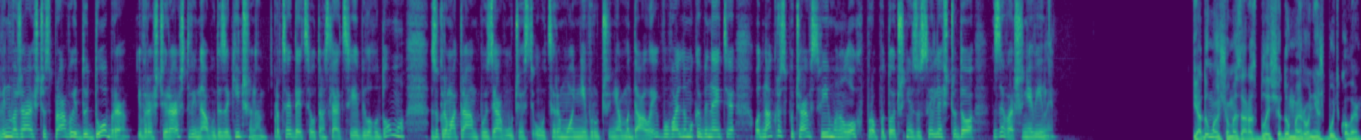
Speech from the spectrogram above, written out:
він вважає, що справи йдуть добре, і, врешті-решт, війна буде закінчена. Про це йдеться у трансляції Білого Дому. Зокрема, Трамп взяв участь у церемонії вручення медалей в овальному кабінеті. Однак розпочав свій монолог про поточні зусилля щодо завершення війни. Я думаю, що ми зараз ближче до миру, ніж будь-коли.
